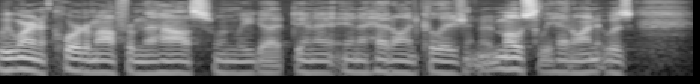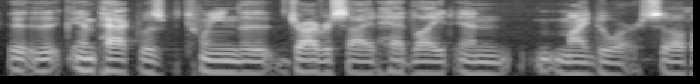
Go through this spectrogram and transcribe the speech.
we weren't a quarter mile from the house when we got in a in a head-on collision. And mostly head-on. It was the impact was between the driver's side headlight and my door. So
